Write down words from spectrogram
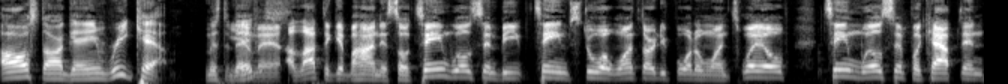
All Star Game recap, Mr. Yeah, Davis. man, a lot to get behind this. So, Team Wilson beat Team Stewart 134 to 112. Team Wilson for captain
